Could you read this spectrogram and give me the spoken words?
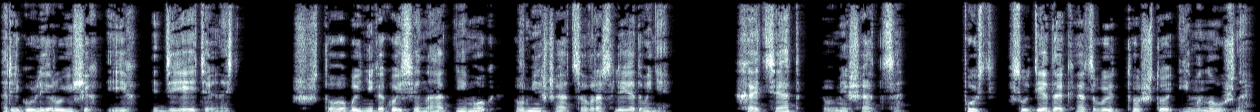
регулирующих их деятельность, чтобы никакой сенат не мог вмешаться в расследование. Хотят вмешаться. Пусть в суде доказывают то, что им нужно.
